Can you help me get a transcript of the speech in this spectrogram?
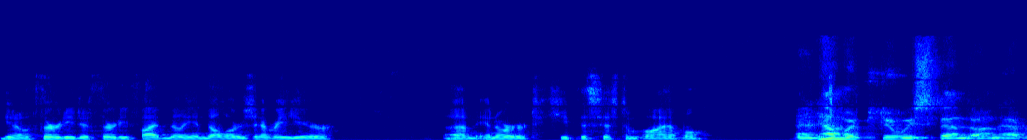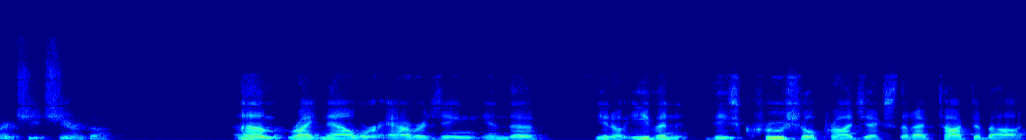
you know, 30 to 35 million dollars every year um, in order to keep the system viable. And how much do we spend on average each year, though? Um, right now, we're averaging in the, you know, even these crucial projects that I've talked about,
